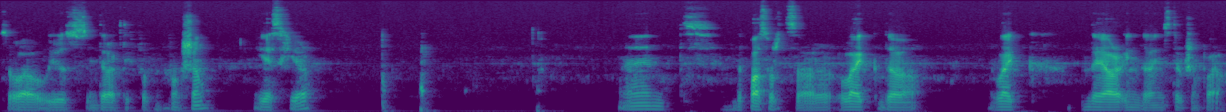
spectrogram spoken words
So I'll use interactive function yes here. And the passwords are like the like they are in the instruction file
